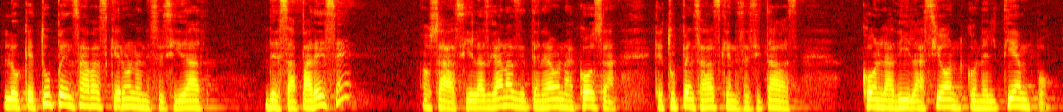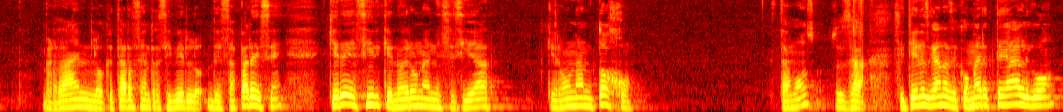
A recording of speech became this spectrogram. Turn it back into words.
lo que tú pensabas que era una necesidad desaparece, o sea, si las ganas de tener una cosa que tú pensabas que necesitabas, con la dilación, con el tiempo, ¿verdad? En lo que tardas en recibirlo, desaparece, quiere decir que no era una necesidad, que era un antojo. ¿Estamos? O sea, si tienes ganas de comerte algo,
